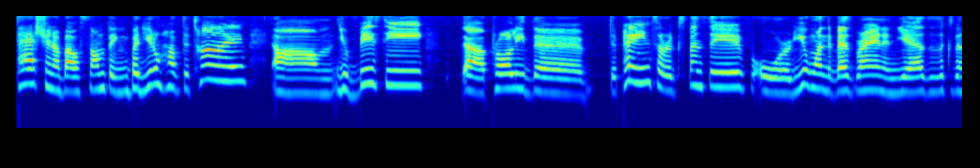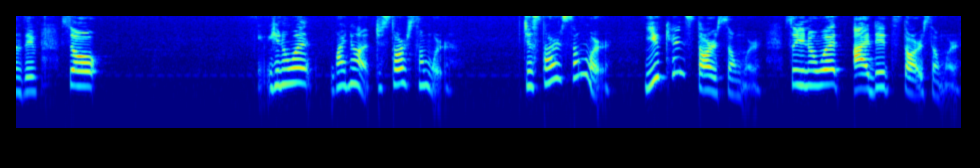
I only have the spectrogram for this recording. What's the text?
passionate about something, but you don't have the time, um, you're busy. Uh, probably the the paints are expensive, or you want the best brand, and yes, it's expensive. So you know what? Why not? Just start somewhere. Just start somewhere. You can start somewhere. So you know what? I did start somewhere.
